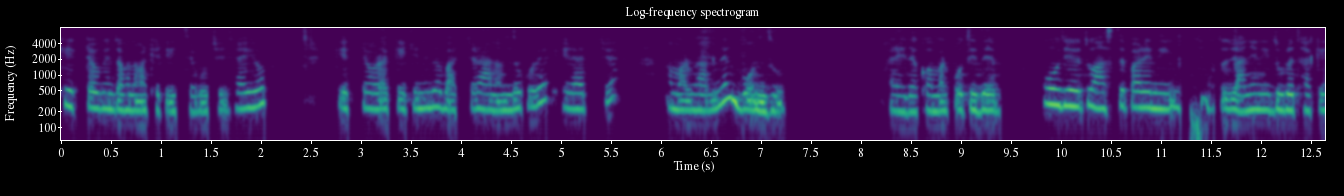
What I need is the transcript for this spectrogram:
কেকটাও কিন্তু এখন আমার খেতে ইচ্ছা করছে। যাই হোক, কেকটা ওরা কেটে নিল, বাচ্চারা আনন্দ করে। এরা হচ্ছে আমার ভাগ্নের বন্ধু। আর এই দেখো আমার পতিদেব। ও যেহেতু আসতে পারেনি, ও তো জানেনি দূরে থাকে,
